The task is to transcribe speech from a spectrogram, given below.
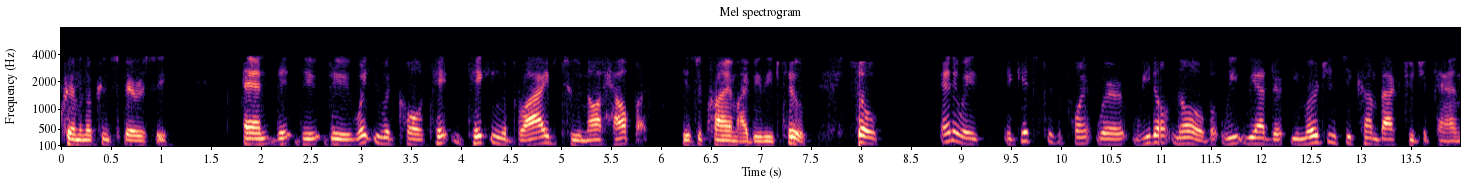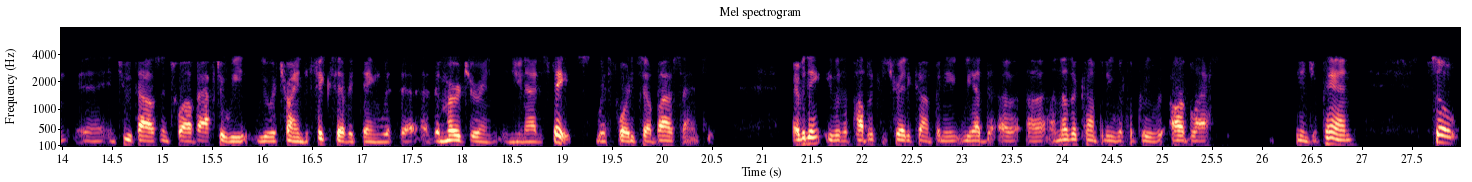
criminal conspiracy, and the, the, the, what you would call ta- taking a bribe to not help us is a crime, I believe, too. So anyways, it gets to the point where we don't know, but we, we had the emergency come back to Japan uh, in 2012 after we, we were trying to fix everything with the, the merger in, in the United States with Forticell Biosciences. Everything, it was a publicly traded company. We had uh, uh, another company with approval, Arblast, in Japan. So,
